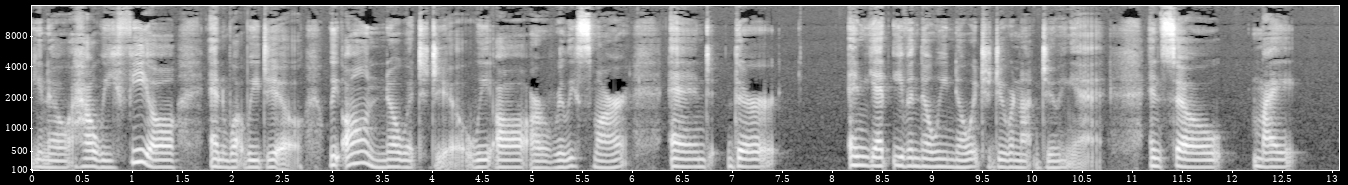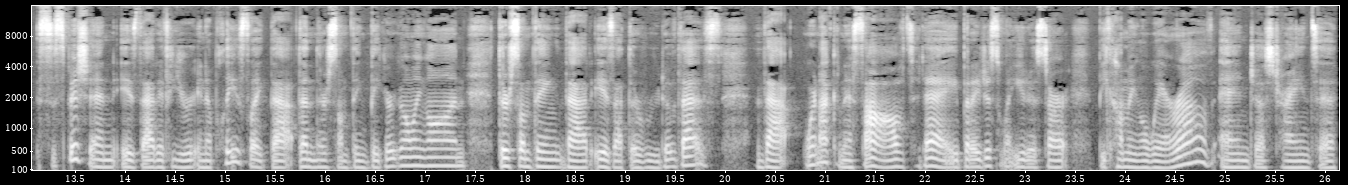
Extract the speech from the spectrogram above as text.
you know how we feel and what we do. We all know what to do. We all are really smart and they're and yet even though we know what to do we're not doing it. And so my suspicion is that if you're in a place like that, then there's something bigger going on. There's something that is at the root of this that we're not going to solve today, but I just want you to start becoming aware of and just trying to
